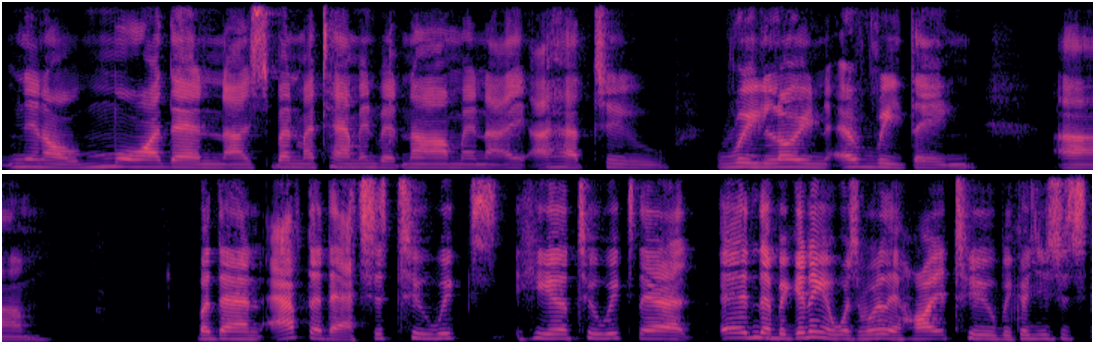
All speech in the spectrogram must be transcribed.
you know more than i spent my time in vietnam and i i had to relearn everything um but then after that just two weeks here two weeks there in the beginning it was really hard too because you just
